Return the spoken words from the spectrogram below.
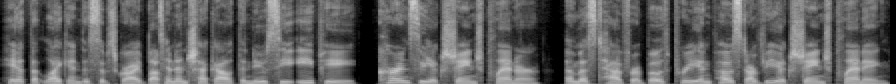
Hit that like and the subscribe button and check out the new CEP, Currency Exchange Planner, a must-have for both pre and post-RV exchange planning.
